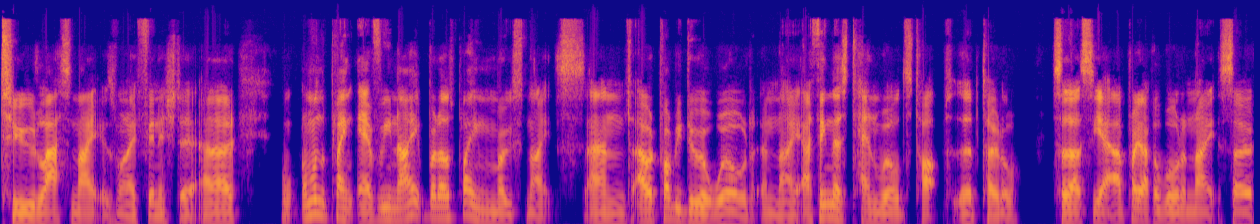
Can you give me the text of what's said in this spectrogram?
to last night is when I finished it, and I I wasn't playing every night, but I was playing most nights, and I would probably do a world a night. I think there's ten worlds top uh, total, so that's yeah, I'd play like a world a night. So,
